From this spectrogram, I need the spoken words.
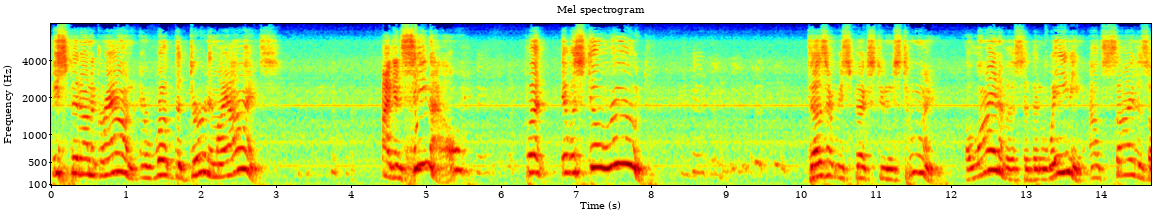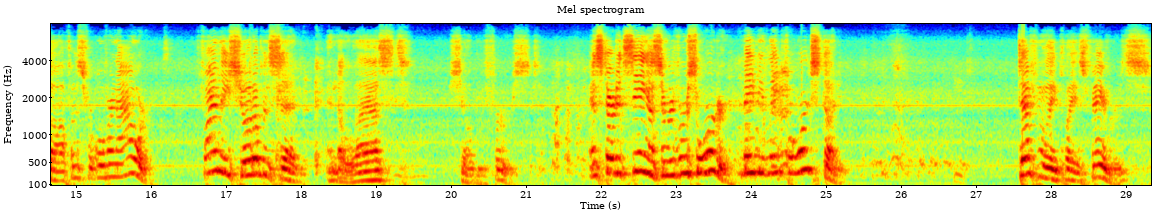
He spit on the ground and rubbed the dirt in my eyes. I can see now, but it was still rude. Doesn't respect students' time. A line of us had been waiting outside his office for over an hour. Finally, showed up and said, And the last shall be first. And started seeing us in reverse order. Made me late for work study. Definitely plays favorites.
